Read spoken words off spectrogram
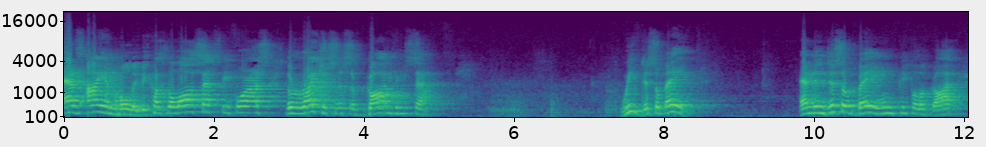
as I am holy, because the law sets before us the righteousness of God Himself. We've disobeyed. And in disobeying, people of God,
